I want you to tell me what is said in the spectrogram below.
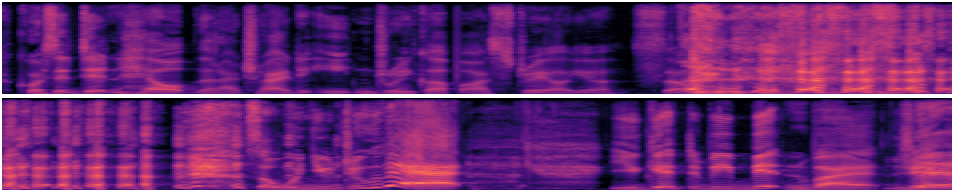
Of course, it didn't help that I tried to eat and drink up Australia. So, so when you do that, you get to be bitten by jet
